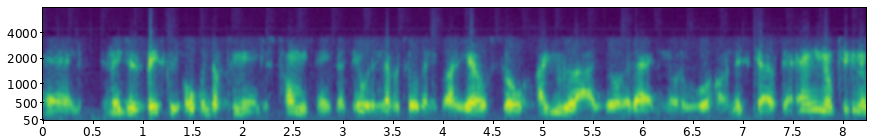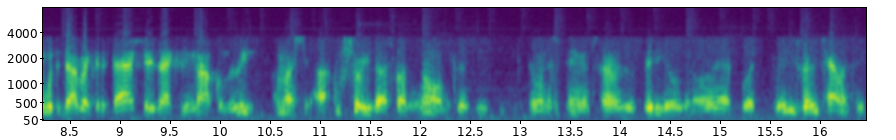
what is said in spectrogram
and and they just basically opened up to me and just told me things that they would have never told anybody else. So I utilized all of that, you know, to work on this character, and you know, kicking it with the director. The director is actually Malcolm Lee. I'm not sure. I'm sure you guys probably know him because he's doing this thing in terms of videos and all of that. But he's very talented.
